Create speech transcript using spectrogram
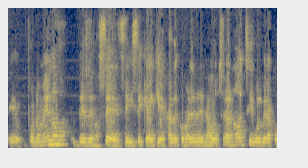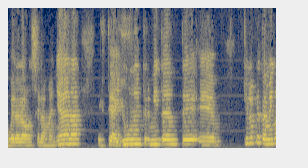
eh, por lo menos desde, no sé, se dice que hay que dejar de comer desde las 8 de la noche y volver a comer a las 11 de la mañana, este ayuno intermitente, eh, ¿qué es lo que también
